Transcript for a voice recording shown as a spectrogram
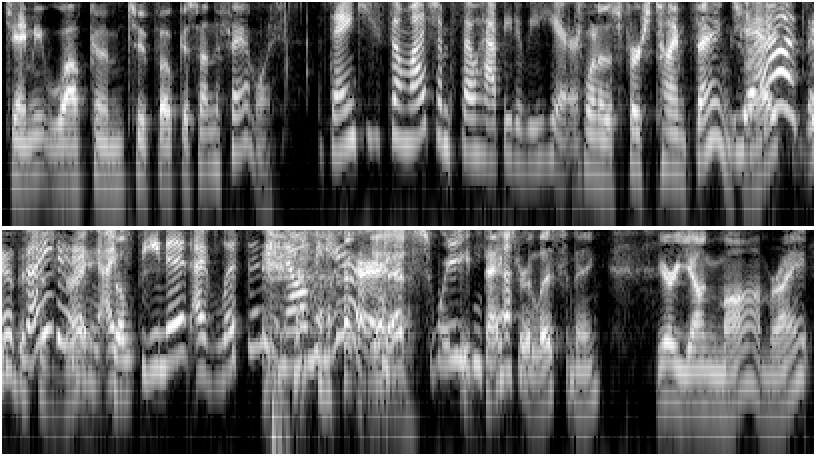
Jamie, welcome to Focus on the Family. Thank you so much. I'm so happy to be here. It's one of those first time things, yeah, right? it's yeah, exciting. this is great. I've seen it, I've listened, and now I'm here. Yeah, that's sweet. Thanks for listening. You're a young mom, right?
